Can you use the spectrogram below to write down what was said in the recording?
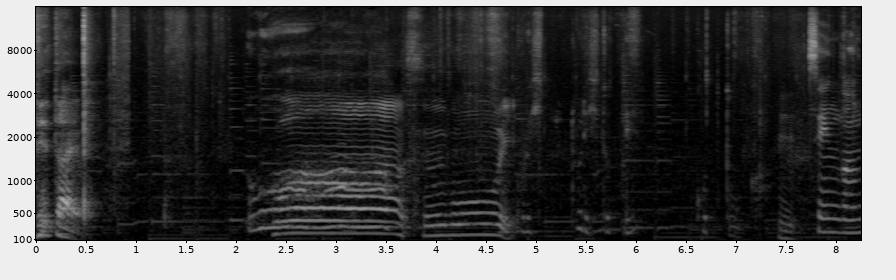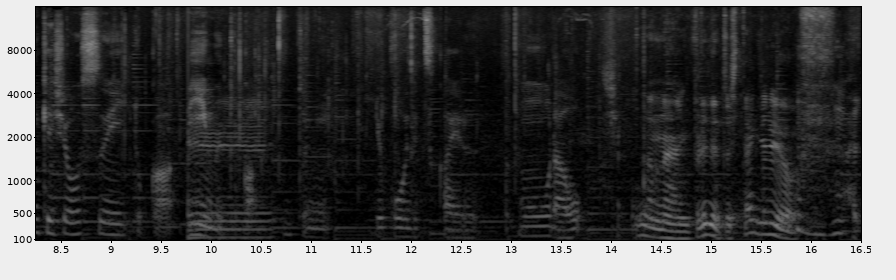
出たよ。うわすごい。これ一人一つえコットンか。うん。洗顔化粧水とかビームとか本当に旅行で使えるモーラを。こんなんプレゼントしてあげるよ。はい。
